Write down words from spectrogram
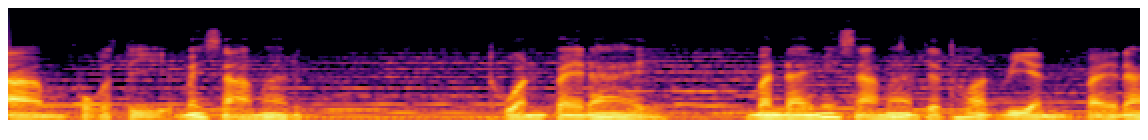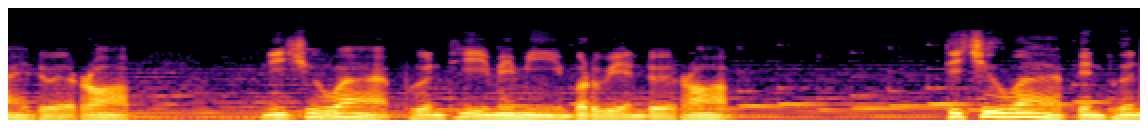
ตามปกติไม่สามารถ ถวนไปได้ บันไดไม่สามารถจะทอดเวียนไปได้โดยรอบ นี้ชื่อว่าพื้นที่ไม่มีบริเวณโดยรอบ ที่ชื่อว่าเป็นพื้น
